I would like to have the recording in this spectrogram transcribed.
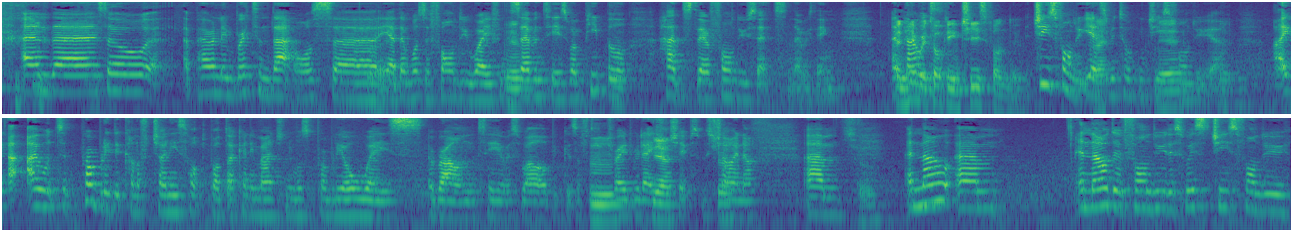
and uh, so apparently in Britain that was uh, yeah there was a fondue wave in the Yeah. seventies when people had their fondue sets and everything. And, now here we're talking cheese fondue. cheese fondue. Yes, Right. we're talking cheese Yeah. fondue. Yeah, I, I I would say probably the kind of Chinese hotpot I can imagine was probably always around here as well because of the Mm. trade Yeah, relationships with sure. China. Um, So and now, um, and now the fondue, the Swiss cheese fondue,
